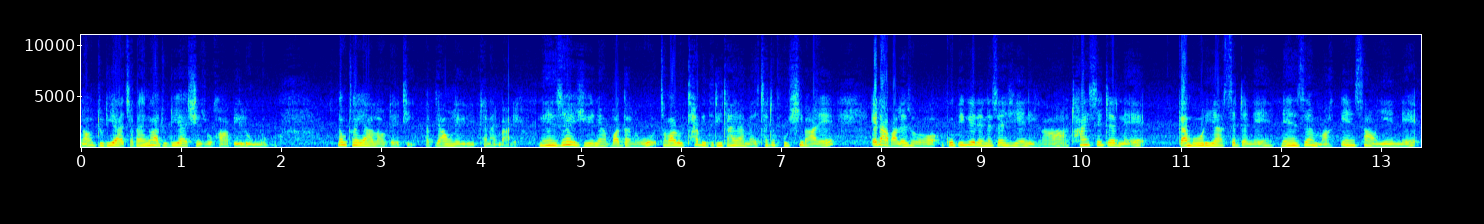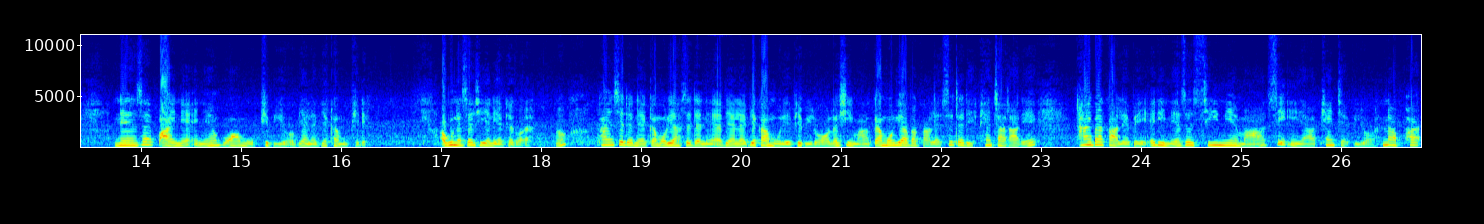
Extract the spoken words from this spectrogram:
နော်ဒုတိယဂျပန်ကဒုတိယရှင်ဆိုခါပေးလို့မျိုးပေါ့ နှုတ်ထွက်ရလောက်တဲ့အထိအပြောင်းလဲတွေဖြစ်နိုင်ပါတယ်။နယ်ဆက်ရေးနဲ့ပတ်သက်လို့ကျမတို့ထပ်ပြီးသတိထားရမယ့်အချက်တစ်ခုရှိပါတယ်။အဲ့ဒါဘာလဲဆိုတော့အခုပြီးခဲ့တဲ့နယ်ဆက်ရေးတွေကထိုင်းစစ်တပ်နဲ့ကမ္ဘောဒီးယားစစ်တပ်နဲ့နယ်ဆက်မှာကင်းဆောင်ရင်းနဲ့နယ်ဆက်ပိုင်းနဲ့အငင်းပွားမှုဖြစ်ပြီးတော့ပြန်လဲပြတ်ခတ်မှုဖြစ်တယ်။အခု28ရက်နေ့ဖြစ်သွားတာနော်ထိုင်းစစ်တပ်နဲ့ကမ္ဘောဒီးယားစစ်တပ်နဲ့အပြန်အလှန်ပြစ်ခတ်မှုတွေဖြစ်ပြီးတော့လက်ရှိမှာကမ္ဘောဒီးယားဘက်ကလည်းစစ်တပ်တွေဖြန့်ချထားတယ်ထိုင်းဘက်ကလည်းပဲအဲ့ဒီနယ်ဆက်စီးမြင်းမှာစစ်အင်အားဖြန့်ကျက်ပြီးတော့နှစ်ဖက်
